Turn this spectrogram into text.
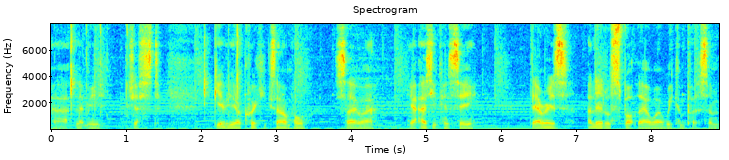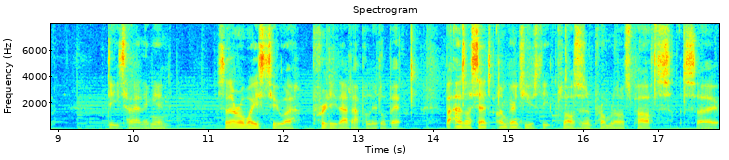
Uh, let me just give you a quick example. So uh, yeah, as you can see, there is a little spot there where we can put some detailing in. So there are ways to uh, pretty that up a little bit. But as I said, I'm going to use the plazas and promenades paths. So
